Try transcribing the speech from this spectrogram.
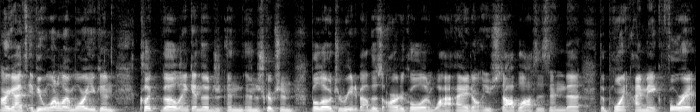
All right, guys, if you want to learn more, you can click the link in the, in, in, the description below to read about this article and why I don't use stop losses and the, the point I make for it.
